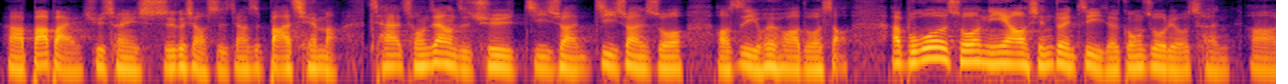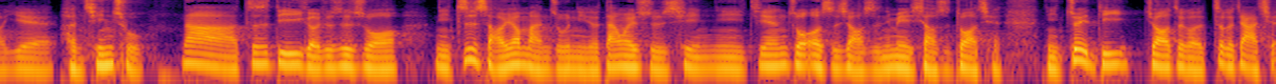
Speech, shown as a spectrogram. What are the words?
啊，八百去乘以十个小时，这样是八千嘛？才从这样子去计算，计算说哦自己会花多少啊？不过说你也要先对自己的工作流程啊也很清楚。那这是第一个，就是说。你至少要满足你的单位时薪，你今天做二十小时，你每小时多少钱？你最低就要这个这个价钱。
